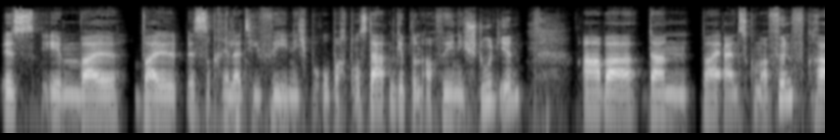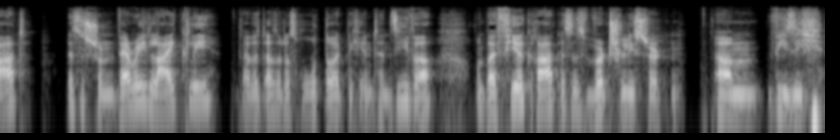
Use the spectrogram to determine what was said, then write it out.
ist eben, weil, weil es relativ wenig Beobachtungsdaten gibt und auch wenig Studien. Aber dann bei 1,5 Grad ist es schon very likely. Da wird also das Rot deutlich intensiver. Und bei 4 Grad ist es virtually certain, ähm, wie sich,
